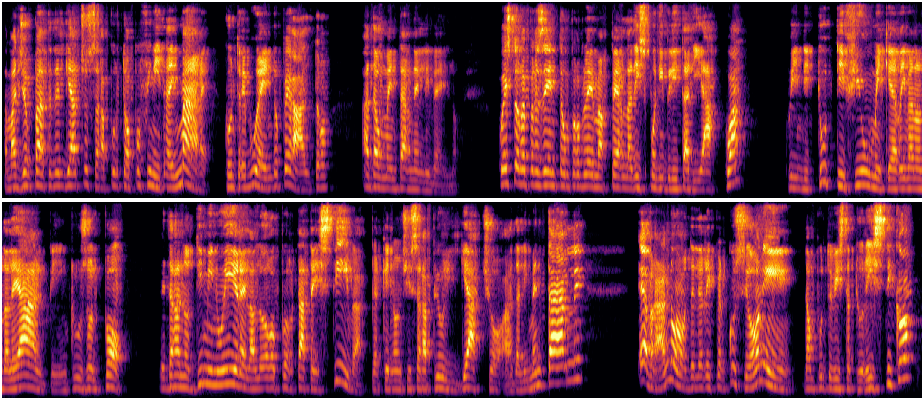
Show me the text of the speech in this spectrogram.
La maggior parte del ghiaccio sarà purtroppo finita in mare, contribuendo peraltro ad aumentarne il livello. Questo rappresenta un problema per la disponibilità di acqua, quindi tutti i fiumi che arrivano dalle Alpi, incluso il Po, vedranno diminuire la loro portata estiva perché non ci sarà più il ghiaccio ad alimentarli e avranno delle ripercussioni da un punto di vista turistico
